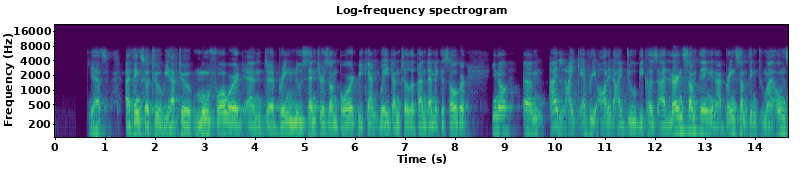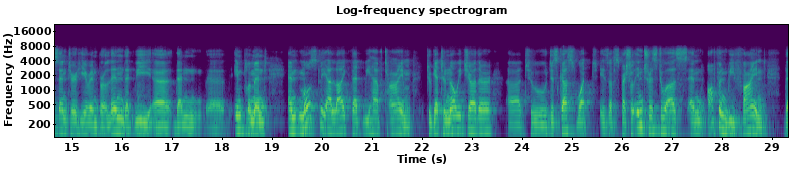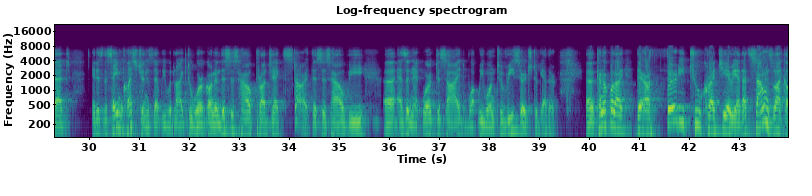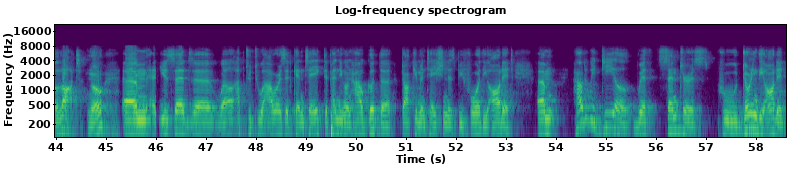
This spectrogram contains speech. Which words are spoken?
Yes, I think so too. We have to move forward and uh, bring new centers on board. We can't wait until the pandemic is over. You know, um, I like every audit I do because I learn something and I bring something to my own center here in Berlin that we uh, then uh, implement. And mostly I like that we have time to get to know each other, uh, to discuss what is of special interest to us. And often we find that it is the same questions that we would like to work on. And this is how projects start. This is how we, uh, as a network, decide what we want to research together. Uh, there are 32 criteria. That sounds like a lot, no? Um, and you said, uh, well, up to two hours it can take, depending on how good the documentation is before the audit. Um, how do we deal with centers who, during the audit,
